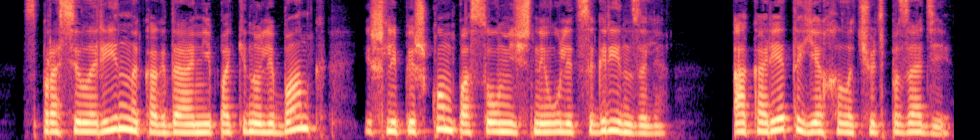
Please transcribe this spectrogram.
— спросила Ринна, когда они покинули банк и шли пешком по солнечной улице Гринзеля, а карета ехала чуть позади.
